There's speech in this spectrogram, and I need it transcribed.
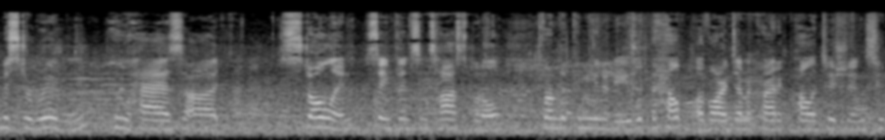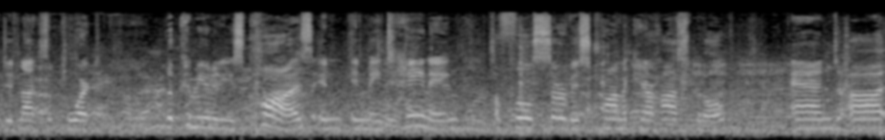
Mr. Rudin, who has uh, stolen St. Vincent's Hospital from the community with the help of our Democratic politicians who did not support the community's cause in, in maintaining a full service trauma care hospital. And uh,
